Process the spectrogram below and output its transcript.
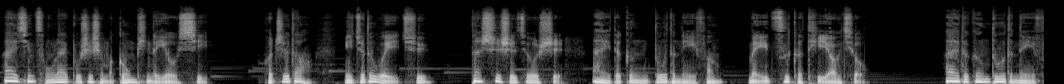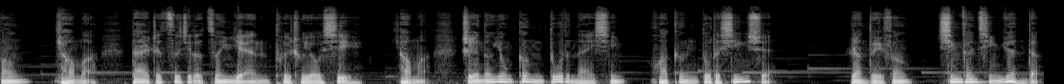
爱情从来不是什么公平的游戏。我知道你觉得委屈，但事实就是，爱的更多的那一方没资格提要求。爱的更多的那一方，要么带着自己的尊严退出游戏，要么只能用更多的耐心，花更多的心血，让对方心甘情愿地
